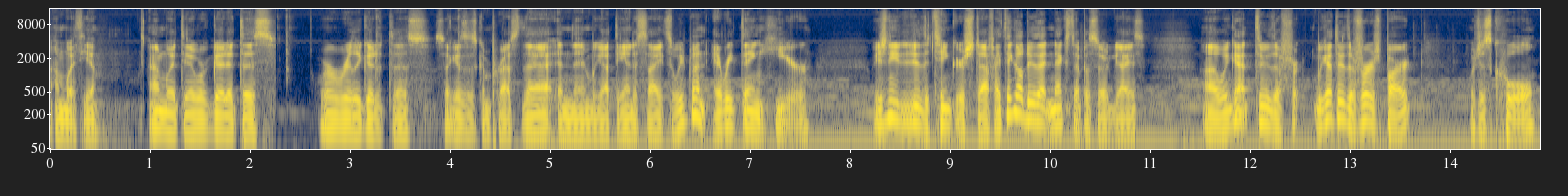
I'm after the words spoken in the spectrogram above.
I'm with you. I'm with you. We're good at this. We're really good at this. So I guess let's compress that. And then we got the andesite. So we've done everything here. We just need to do the tinker stuff. I think I'll do that next episode, guys. Uh, we got through the we got through the first part, which is cool.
